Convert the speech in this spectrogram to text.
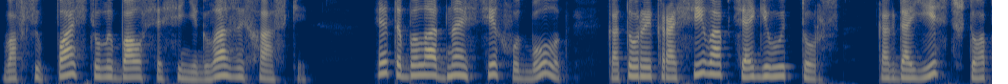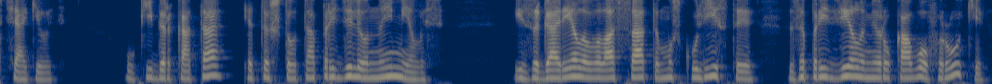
во всю пасть улыбался синеглазый хаски. Это была одна из тех футболок, которые красиво обтягивают торс, когда есть что обтягивать. У киберкота это что-то определенно имелось и загорело волосато мускулистые, за пределами рукавов руки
